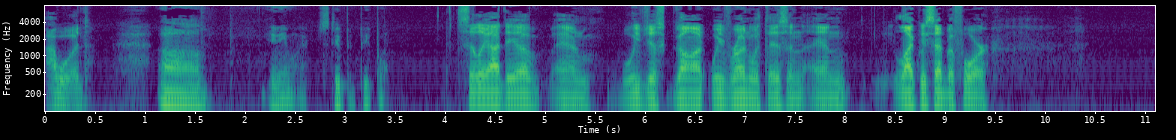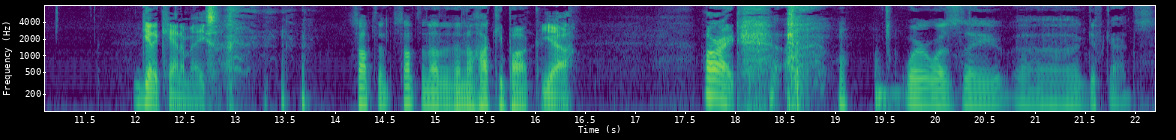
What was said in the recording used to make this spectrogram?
I would. Uh, anyway, stupid people. Silly idea, and we've just gone. We've run with this, and and like we said before, get a can of mace. Something something other than a hockey puck. yeah. All right. Where was the uh, gift guides?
